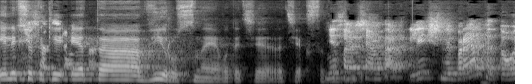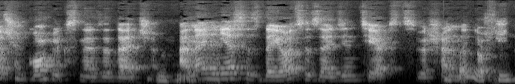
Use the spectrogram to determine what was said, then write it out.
Или все-таки это так. вирусные вот эти тексты? Не совсем так. Личный бренд – это очень комплексная задача. Угу. Она не создается за один текст, совершенно ну, точно.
